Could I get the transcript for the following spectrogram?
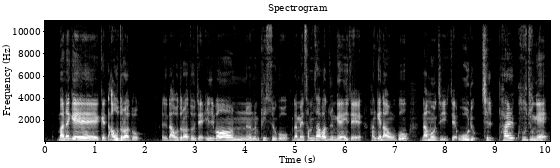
만약에 이렇게 나오더라도 이제 나오더라도 이제 1번은 필수고 그다음에 3, 4번 중에 이제 한 개 나오고 나머지 이제 5, 6, 7, 8, 9 중에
